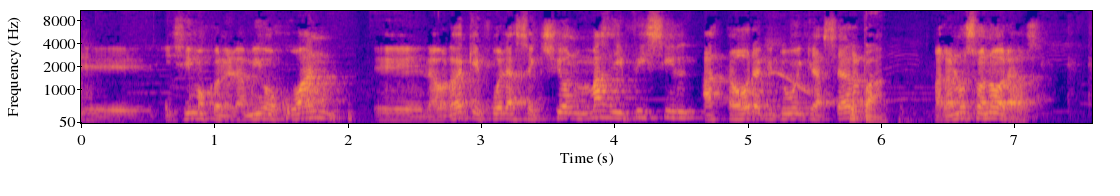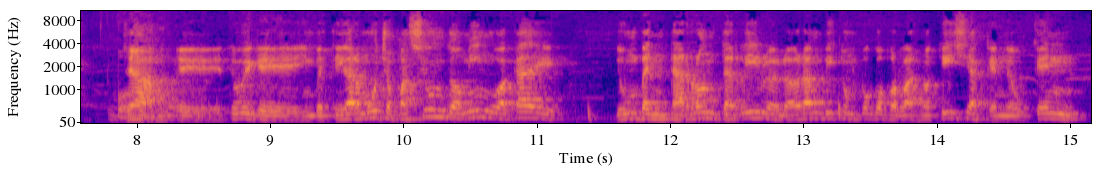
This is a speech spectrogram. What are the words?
eh, hicimos con el amigo Juan, eh, la verdad que fue la sección más difícil hasta ahora que tuve que hacer Opa. para no sonoras. O sea, eh, tuve que investigar mucho. Pasé un domingo acá de, de un ventarrón terrible, lo habrán visto un poco por las noticias, que en Neuquén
